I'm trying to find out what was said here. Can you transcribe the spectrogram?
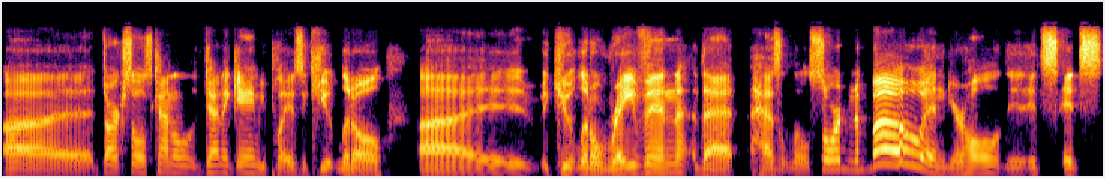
uh dark souls kind of kind of game. You play as a cute little uh a cute little raven that has a little sword and a bow and your whole it's it's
